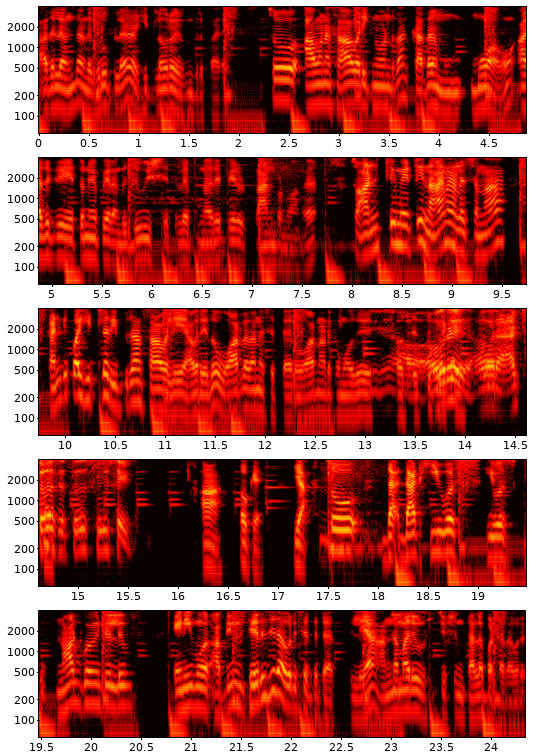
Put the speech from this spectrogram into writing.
அதில் வந்து அந்த குரூப்பில் ஹிட்லரும் இருந்திருப்பாரு. ஸோ அவனை சாவடிக்கணும்னு தான் கதை மூவ் ஆகும். அதுக்கு எத்தனையோ பேர் அந்த ஜூவிஷ் இதில் நிறைய பேர் பிளான் பண்ணுவாங்க. ஸோ அல்டிமேட்லி நான் என்ன நினச்சேன்னா கண்டிப்பாக ஹிட்லர் இப்படி தான் சாவலையே அவர் ஏதோ வாரில் தானே செத்தார். வார் நடக்கும்போது அவர் செத்து அவரு போயிட்டு- அவர் ஆக்சுவலா செத்தது சூசைட் ஆ okay yeah so that he was he was not going to live anymore அப்படின்னு தெரிஞ்சுட்டு அவர் செத்துட்டார் இல்லையா? அந்த மாதிரி ஒரு சுச்சுவேஷன் தள்ளப்பட்டார் அவர்.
